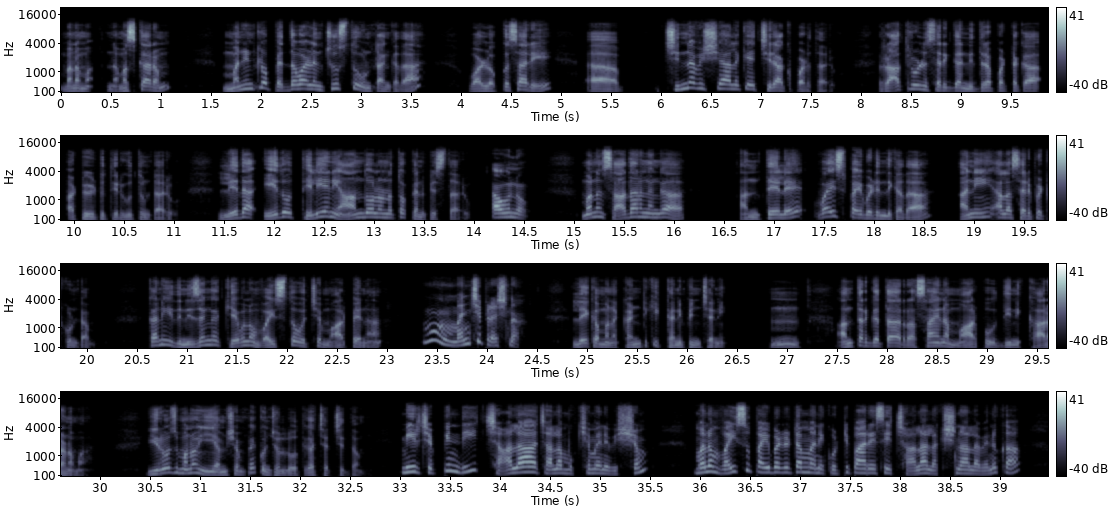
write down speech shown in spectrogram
మనం నమస్కారం మనింట్లో పెద్దవాళ్ళని చూస్తూ ఉంటాం కదా వాళ్ళొక్కసారి ఆ, చిన్న విషయాలకే చిరాకు పడతారు. రాత్రుళ్ళు సరిగ్గా నిద్ర పట్టక అటు ఇటు తిరుగుతుంటారు. లేదా ఏదో తెలియని ఆందోళనతో కనిపిస్తారు. అవును. మనం సాధారణంగా అంతేలే వయసు పైబడింది కదా అని అలా సరిపెట్టుకుంటాం. కానీ ఇది నిజంగా కేవలం వయసుతో వచ్చే మార్పేనా? మంచి ప్రశ్న. లేక మన కంటికి కనిపించని. అంతర్గత రసాయన మార్పు దీనికి కారణమా? ఈరోజు మనం ఈ అంశంపై కొంచెం లోతుగా చర్చిద్దాం. మీరు చెప్పింది చాలా చాలా ముఖ్యమైన విషయం. మనం వయసు పైబడటం అని కొట్టిపారేసే చాలా లక్షణాల వెనుక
